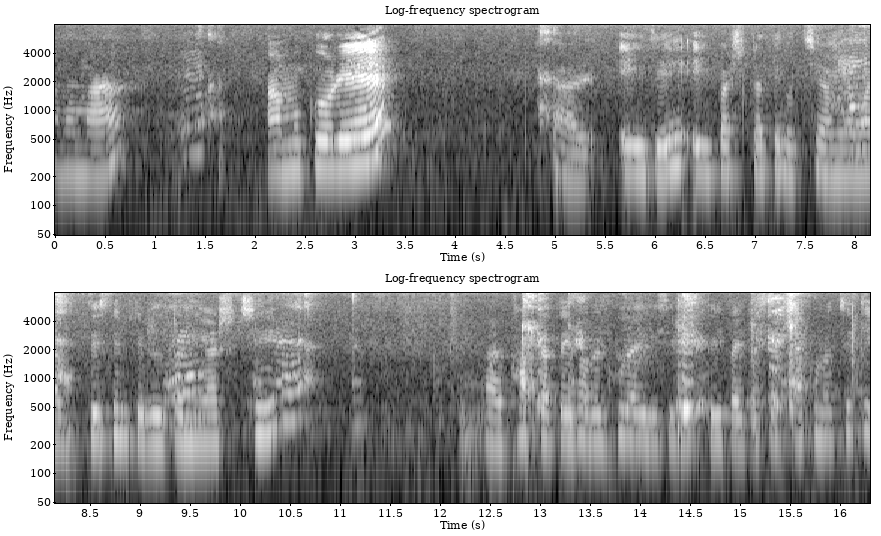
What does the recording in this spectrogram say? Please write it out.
আমার মা আমু করে আর এই যে এই পাশটাতে হচ্ছে আমি আমার ড্রেসিং টেবিলটা নিয়ে আসছি। আর খাটটাতে এইভাবে ঘুরাই গেছি দেখতেই পাইতেছেন। এখন হচ্ছে কি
